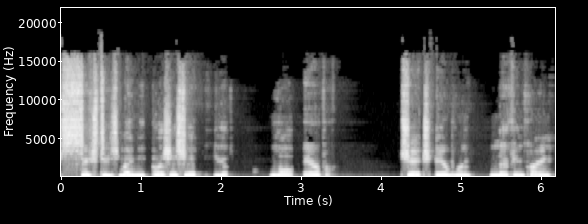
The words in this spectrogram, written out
60s, maybe pushing shit. You know, ever check every nook and cranny.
